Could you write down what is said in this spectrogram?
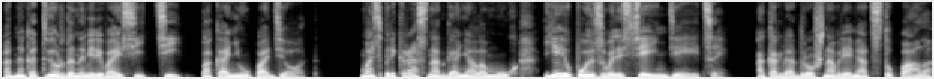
однако твердо намереваясь идти, пока не упадет. Мать прекрасно отгоняла мух, ею пользовались все индейцы. А когда дрожь на время отступала,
